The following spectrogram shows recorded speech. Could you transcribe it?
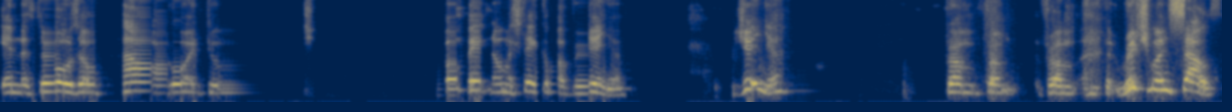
in the throes of how we're going to. Don't make no mistake about Virginia. Virginia, from from from Richmond south,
